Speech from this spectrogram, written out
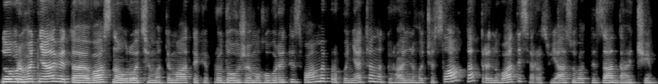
Доброго дня, вітаю вас на уроці математики. Продовжуємо говорити з вами про поняття натурального числа та тренуватися розв'язувати задачі.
